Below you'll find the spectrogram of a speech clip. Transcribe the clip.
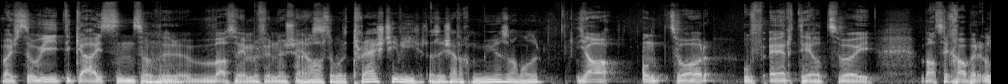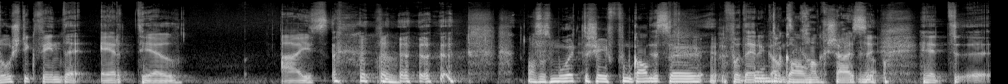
Weißt du, so wie die Geissens oder was auch immer für eine Scheiß. Mhm. Ja, so ein Trash-TV, das ist einfach mühsam, oder? Ja, und zwar auf RTL 2. Was ich aber lustig finde, RTL 1 Also das Mutterschiff vom ganzen von dieser ganzen Untergang. Kackscheiße Ja. hat, äh,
